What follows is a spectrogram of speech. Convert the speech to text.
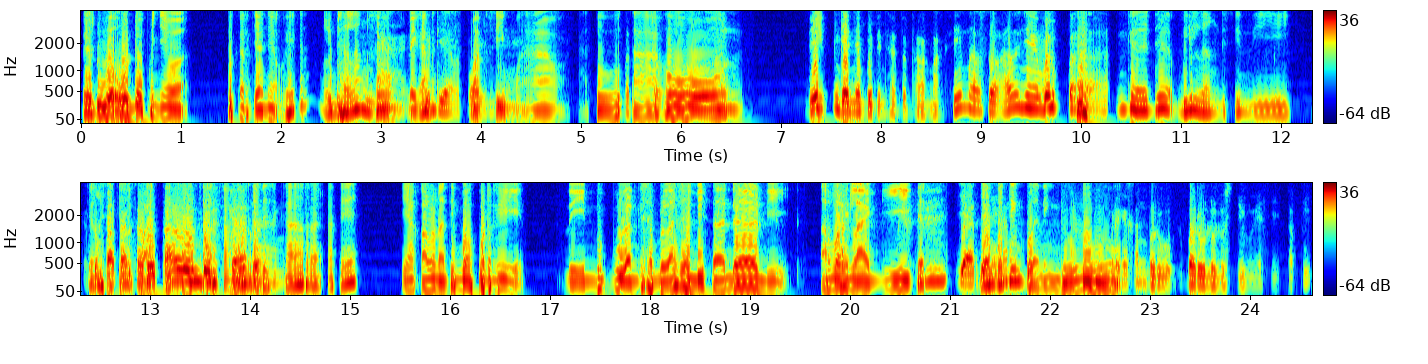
kedua udah punya pekerjaannya oke kan lebih bisa langsung Nah, ya kan? dia maksimal satu Betul. tahun dia Gitu. nggak nyebutin satu tahun maksimal soalnya bapak enggak dia bilang di sini ngasih Kesempatan satu tahun satu dari tahun sekarang. dari sekarang katanya ya kalau nanti baper di di bulan ke 11 ya bisa ada ditambahin lagi kan ya yang artinya penting planning dulu kan mereka kan baru baru lulus juga sih tapi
